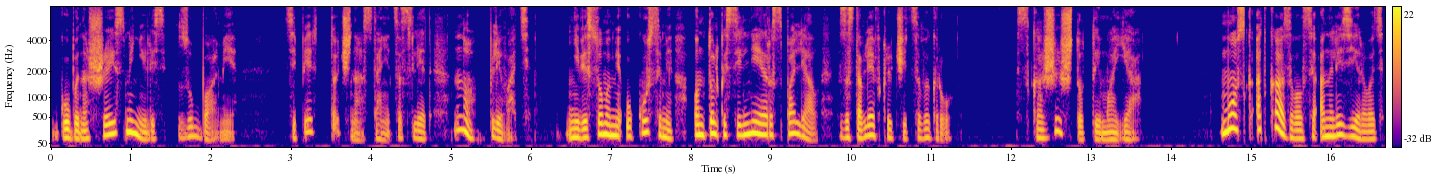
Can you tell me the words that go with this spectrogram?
Губы на шее сменились зубами. Теперь точно останется след, но плевать. Невесомыми укусами он только сильнее распалял, заставляя включиться в игру. «Скажи, что ты моя». Мозг отказывался анализировать,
